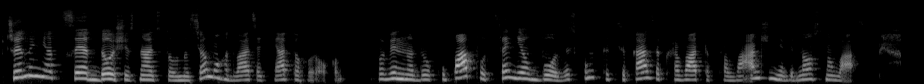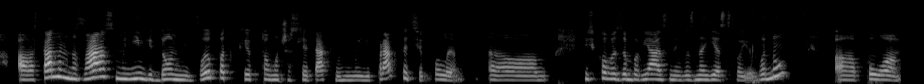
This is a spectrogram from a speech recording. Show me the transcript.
Вчинення це до 16.07.25 року. Відповідно до КУПАПу, це є обов'язком ТЦК закривати провадження відносно вас. А станом на зараз мені відомі випадки, в тому числі так і в моїй практиці, коли е, військовозобов'язаний визнає свою вину по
